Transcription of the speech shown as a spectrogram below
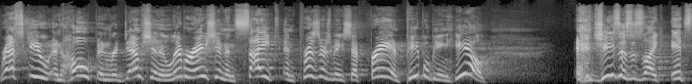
rescue and hope and redemption and liberation and sight and prisoners being set free and people being healed. And Jesus is like, it's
